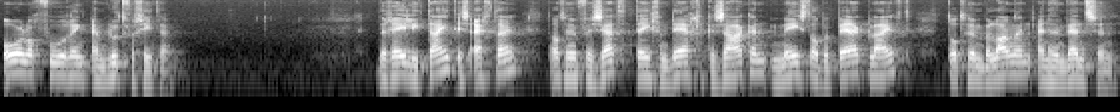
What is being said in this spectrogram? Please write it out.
oorlogvoering en bloedvergieten. De realiteit is echter dat hun verzet tegen dergelijke zaken meestal beperkt blijft tot hun belangen en hun wensen.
